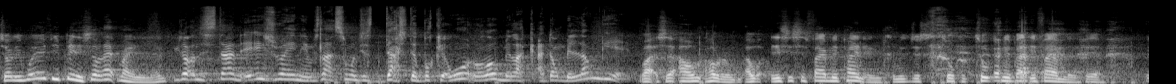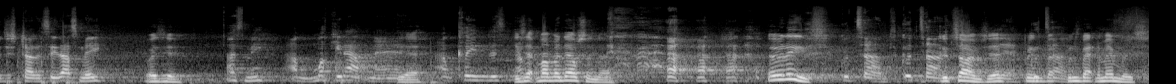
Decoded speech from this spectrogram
Johnny, where have you been? It's not that raining, man. You don't understand. It is raining. It's like someone just dashed a bucket of water all over me, like I don't belong here. Right, so hold, hold on. Oh, Is this a family painting? Can we just talk, talk to me about your family? Yeah. We're just trying to see. That's me. Where's you? That's me. I'm mucking out, man. Yeah. I'm cleaning this. Is that Mama Nelson there? Who are these? good times? Good times. Good times, yeah? Yeah, bring, back, times. bring back the memories.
